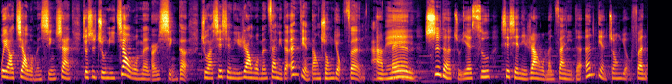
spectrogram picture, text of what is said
为要叫我们行善，就是主你叫我们而行的。主啊，谢谢你，让我们在你的恩典典当中有份，阿门。是的，主耶稣，谢谢你让我们在你的恩典中有份，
